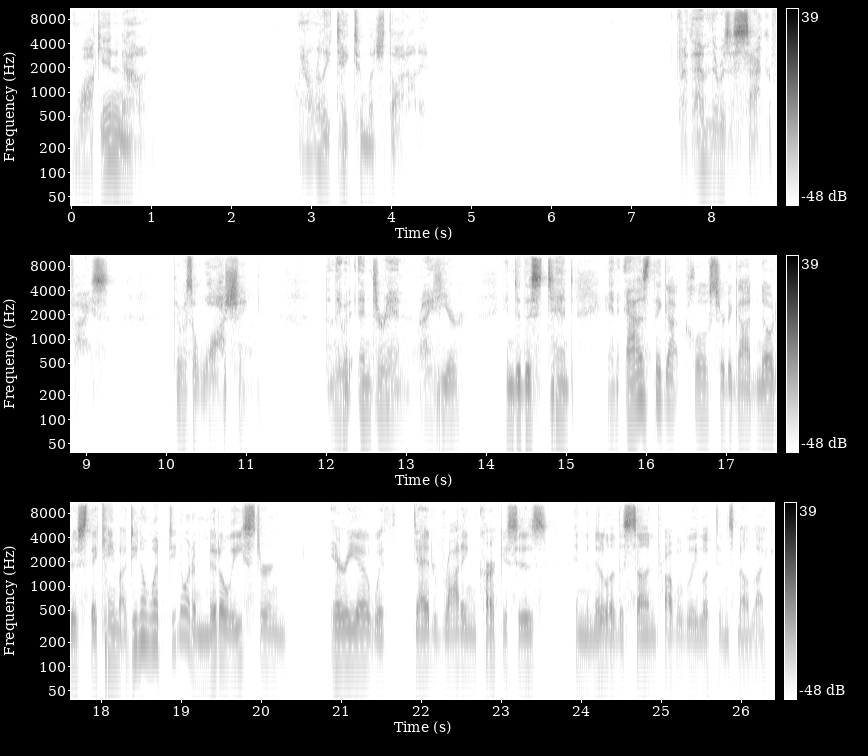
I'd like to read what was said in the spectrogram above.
We walk in and out don't really take too much thought on it. For them, there was a sacrifice, there was a washing, then they would enter in right here into this tent. And as they got closer to God, notice they came out. Do you know what? Do you know what a Middle Eastern area with dead, rotting carcasses in the middle of the sun probably looked and smelled like?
